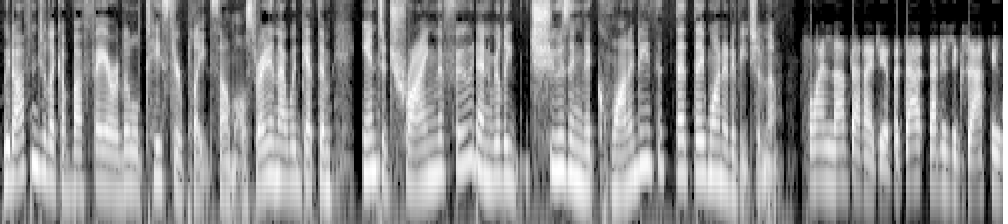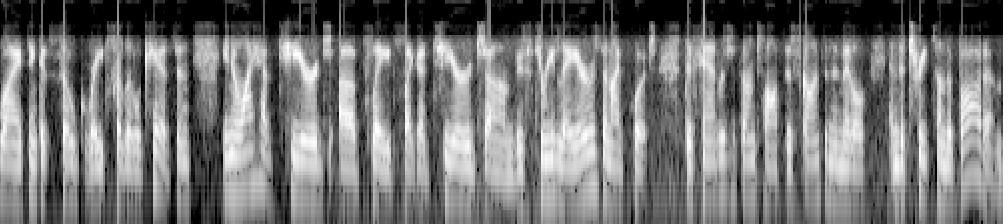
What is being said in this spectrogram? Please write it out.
we'd often do like a buffet or little taster plates almost, right? And that would get them into trying the food and really choosing the quantity that, that they wanted of each of them. Oh, I love that idea. But that, that is exactly why I think it's so great for little kids. And, you know, I have tiered uh, plates, like a tiered, um, there's three layers, and I put the sandwiches on top, the scones in the middle, and the treats on the bottom.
